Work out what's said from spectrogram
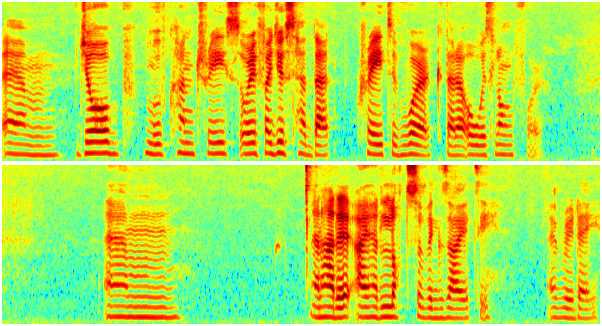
um, job, move countries, or if I just had that creative work that I always longed for. Um, and had a, I had lots of anxiety every day.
